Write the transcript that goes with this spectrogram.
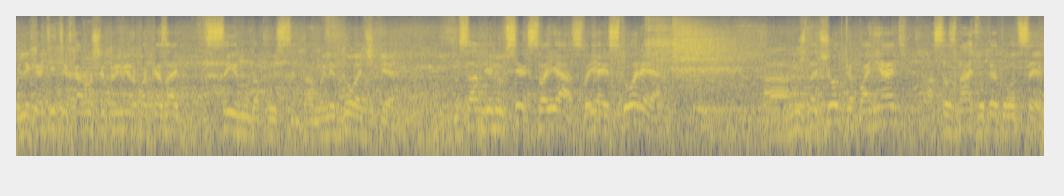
Или хотите хороший пример показать сыну, допустим, там, или дочке. На самом деле у всех своя, своя история. А, нужно четко понять, осознать вот эту вот цель.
